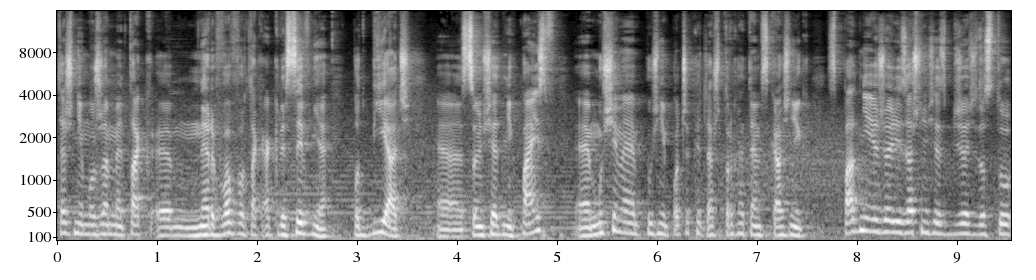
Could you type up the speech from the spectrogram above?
też nie możemy tak em, nerwowo, tak agresywnie podbijać e, sąsiednich państw. E, musimy później poczekać, aż trochę ten wskaźnik spadnie, jeżeli zacznie się zbliżać do 100,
